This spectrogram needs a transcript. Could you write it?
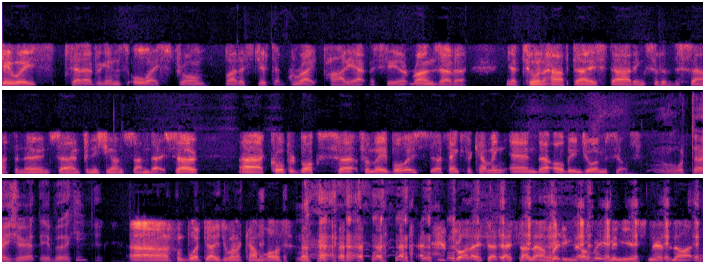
Kiwis, South Africans, always strong, but it's just a great party atmosphere, and it runs over you know two and a half days, starting sort of this afternoon, so and finishing on Sunday. So. Uh, corporate box uh, for me, boys. Uh, thanks for coming, and uh, I'll be enjoying myself. What days you out there, Berkey? Uh, what day do you want to come, Loz? Friday, Saturday, Sunday. I'm reading, I'm reading the news now tonight.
